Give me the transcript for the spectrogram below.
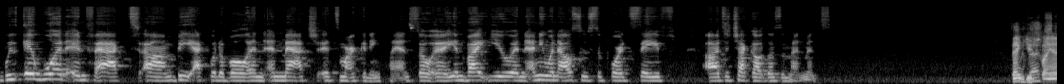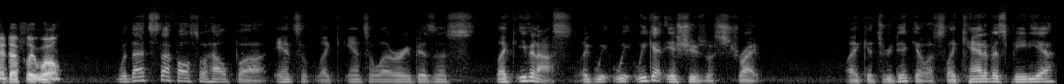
we, it would in fact um, be equitable and, and match its marketing plan. So I invite you and anyone else who supports SAFE uh, to check out those amendments. Thank would you, Shaleen. I definitely will. Would that stuff also help uh, ans- like ancillary business? Like even us, like we, we, we get issues with Stripe. Like it's ridiculous. Like cannabis media,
